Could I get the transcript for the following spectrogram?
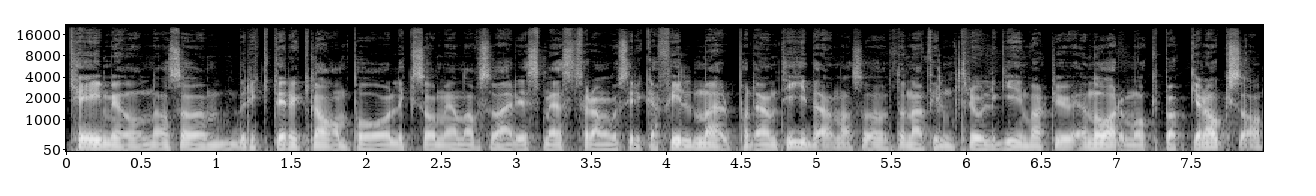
cameon, alltså en riktig reklam på liksom en av Sveriges mest framgångsrika filmer på den tiden. Alltså den här filmtrilogin vart ju enorm och böckerna också.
